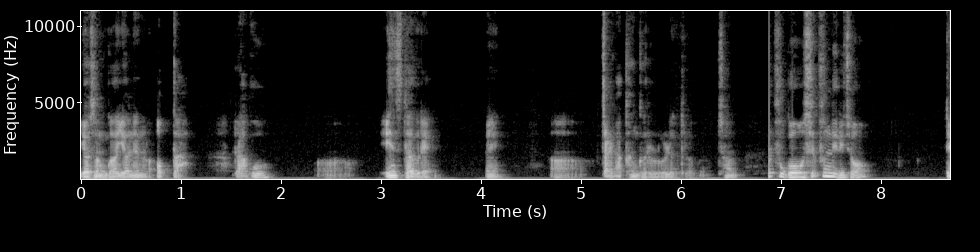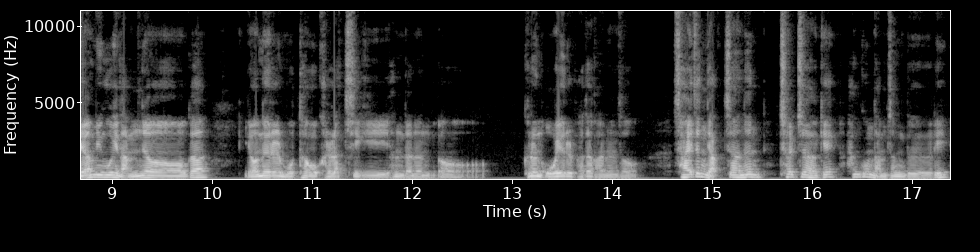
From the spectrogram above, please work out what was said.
여성과 연애는 없다. 라고 어, 인스타그램에 어, 짤막한 글을 올렸더라고요. 참 슬프고 슬픈 일이죠. 대한민국의 남녀가 연애를 못하고 갈라치기 한다는 어, 그런 오해를 받아가면서 사회적 약자는 철저하게 한국 남성들이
